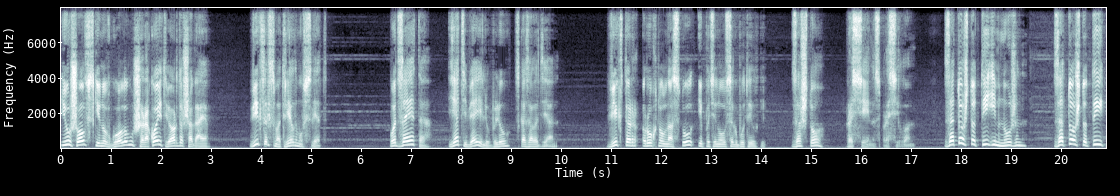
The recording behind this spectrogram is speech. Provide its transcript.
и ушел, вскинув голову, широко и твердо шагая. Виктор смотрел ему вслед. «Вот за это я тебя и люблю», — сказала Диана. Виктор рухнул на стул и потянулся к бутылке. «За что?» — рассеянно спросил он. «За то, что ты им нужен. За то, что ты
